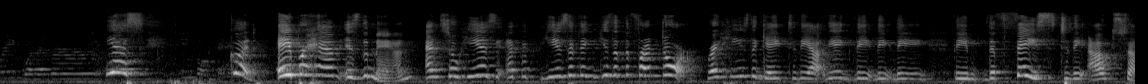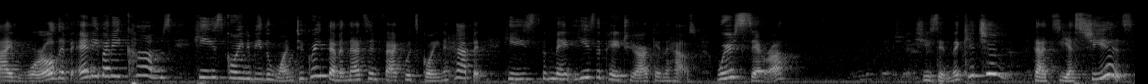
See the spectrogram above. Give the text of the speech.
greet whatever. Yes. People came. Good. Abraham is the man, and so he is at the he is the thing he's at the front door, right? He's the gate to the out the the the. the the, the face to the outside world. If anybody comes, he's going to be the one to greet them, and that's in fact what's going to happen. He's the ma- he's the patriarch in the house. Where's Sarah? In She's in the kitchen. That's yes, she is.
